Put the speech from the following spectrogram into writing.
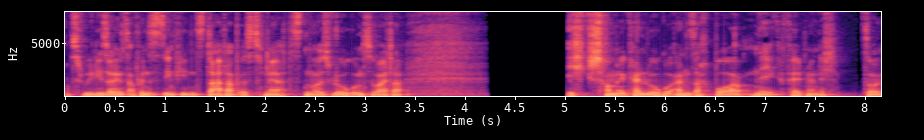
ob es Redesign ist, auch wenn es irgendwie ein Startup ist, ne, das ist ein neues Logo und so weiter. Ich schaue mir kein Logo an und sage, boah, nee, gefällt mir nicht. So,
